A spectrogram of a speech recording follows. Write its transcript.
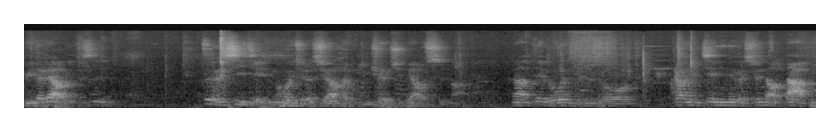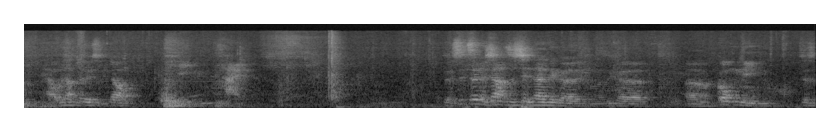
鱼的料理，就是这个细节你们会觉得需要很明确去标示吗？那第二个问题是说，关于建立那个宣导大平台，我想这个什么叫平台？对，是真的像是现在那个什么那个呃公民，就是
